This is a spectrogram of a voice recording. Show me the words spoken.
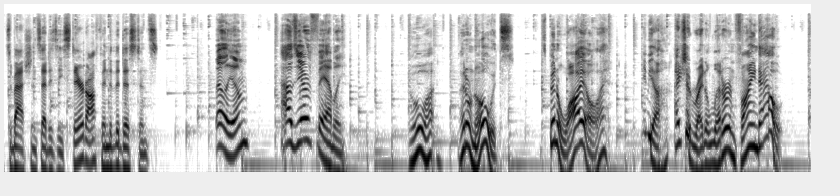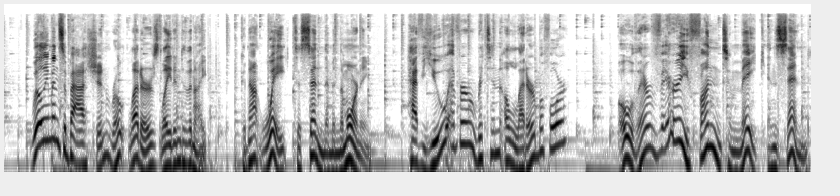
Sebastian said as he stared off into the distance. William, how's your family? Oh, I, I don't know. It's it's been a while. I, maybe uh, I should write a letter and find out. William and Sebastian wrote letters late into the night. Could not wait to send them in the morning. Have you ever written a letter before? Oh, they're very fun to make and send.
